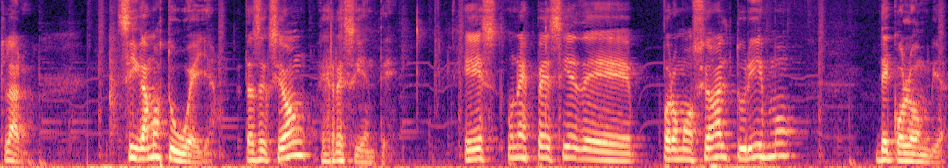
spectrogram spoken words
Claro. Sigamos tu huella. Esta sección es reciente. Es una especie de promoción al turismo de Colombia.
